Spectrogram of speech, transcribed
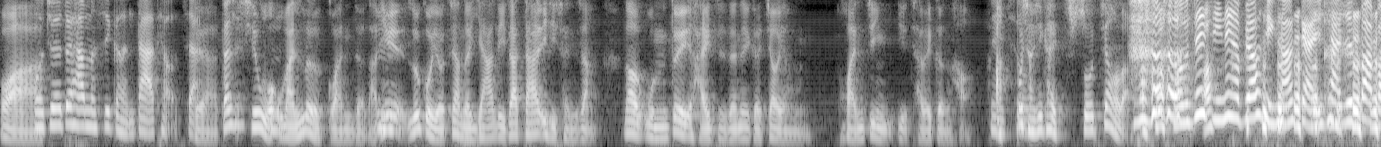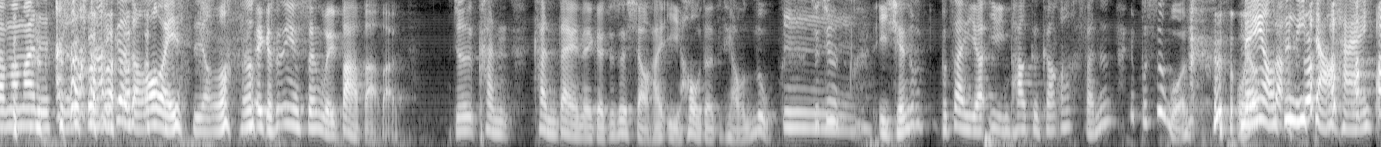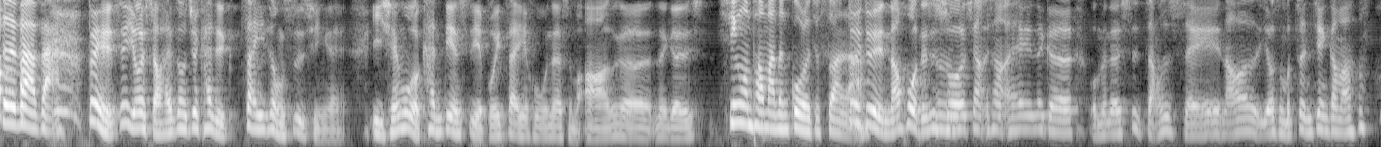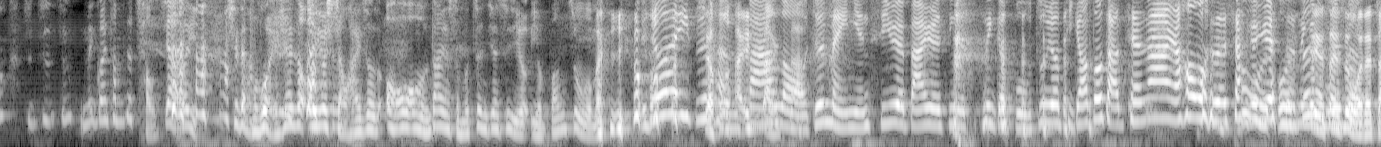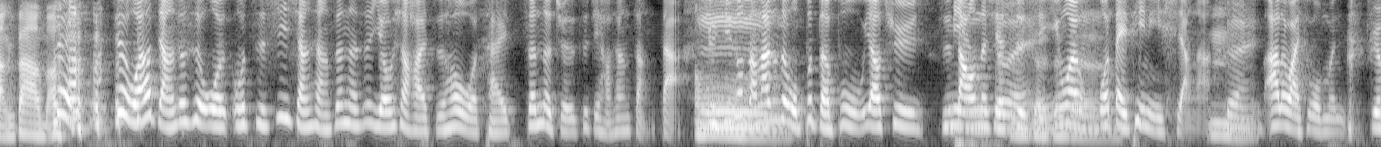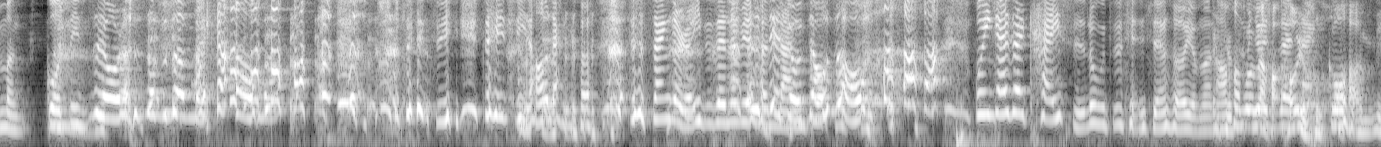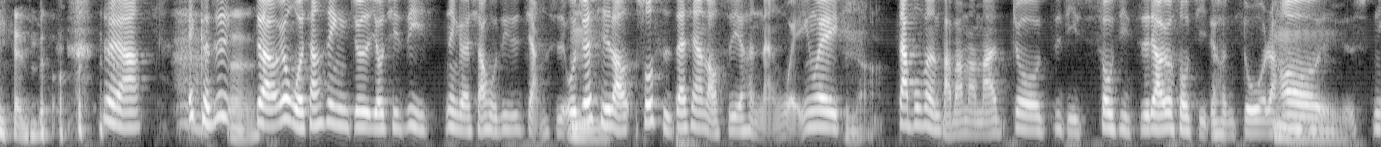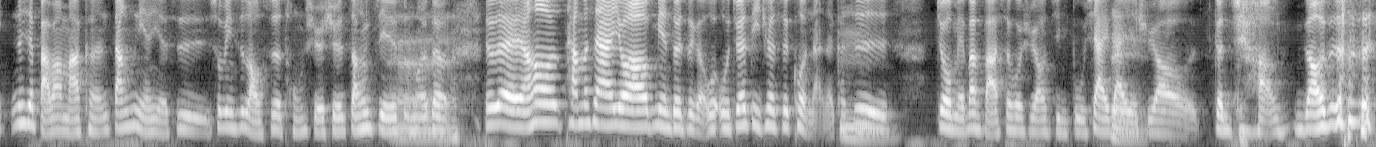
哇！我觉得对他们是一个很大的挑战。对啊，但是其实我蛮乐观的啦，嗯、因为如果有这样的压力，大大家一起成长，那我们对孩子的那个教养环境也才会更好。错啊，不小心开始说教了。我们这集那个标题可能要改一下，就是爸爸妈妈的心 各种 OS 有吗？哎、欸，可是因为身为爸爸吧。就是看看待那个，就是小孩以后的这条路，嗯，就就以前都不在意啊，一零八个刚啊，反正又不是我的，没有是你小孩，这位爸爸，对，所以有了小孩之后就开始在意这种事情，哎，以前我看电视也不会在乎那什么啊，那个那个新闻跑马灯过了就算了，对对，然后或者是说像 像哎那个我们的市长是谁，然后有什么证件干嘛，这这这没关系，他们在吵架而已。现在不会，现在说哦有小孩之后，哦哦哦，那有什么证件是有有帮助我们？你。一直很 follow，就是每年七月八月新的那个补助又提高多少钱啊？然后我的下个月的那个，这也算是我的长大吗？对，就我要讲，就是我我仔细想想，真的是有小孩之后，我才真的觉得自己好像长大。与其说长大，就是我不得不要去知道那些事情，因为我得替你想啊。对，otherwise 我们原本过自己自由人生不是很美好吗？这一集这一集，然后两个就是三个人一直在那边 借酒浇愁，不应该在开始录之前先喝有没有？然后后面就在难过。画面哦，对啊，哎，可是对啊，因为我相信，就是尤其自己那个小虎自己是讲师，我觉得其实老说实在，现在老师也很难为，因为大部分爸爸妈妈就自己收集资料，又收集的很多，然后你那些爸爸妈妈可能当年也是，说不定是老师的同学、学长姐什么的，对不对？然后他们现在又要面对这个，我我觉得的确是困难的，可是。就没办法，社会需要进步，下一代也需要更强，你知道，这就是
